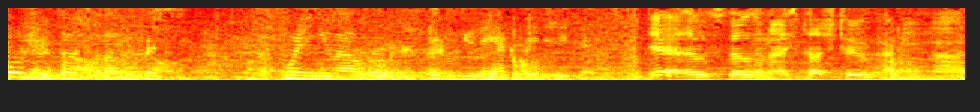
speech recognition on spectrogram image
What were your thoughts about Chris pointing you out, giving you the accolades he did? Yeah, that was that was a nice touch too. I mean, uh,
